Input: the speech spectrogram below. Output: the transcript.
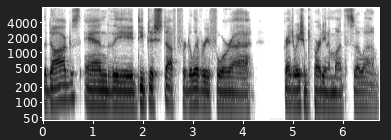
the dogs and the deep dish stuffed for delivery for uh graduation party in a month. So, um,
